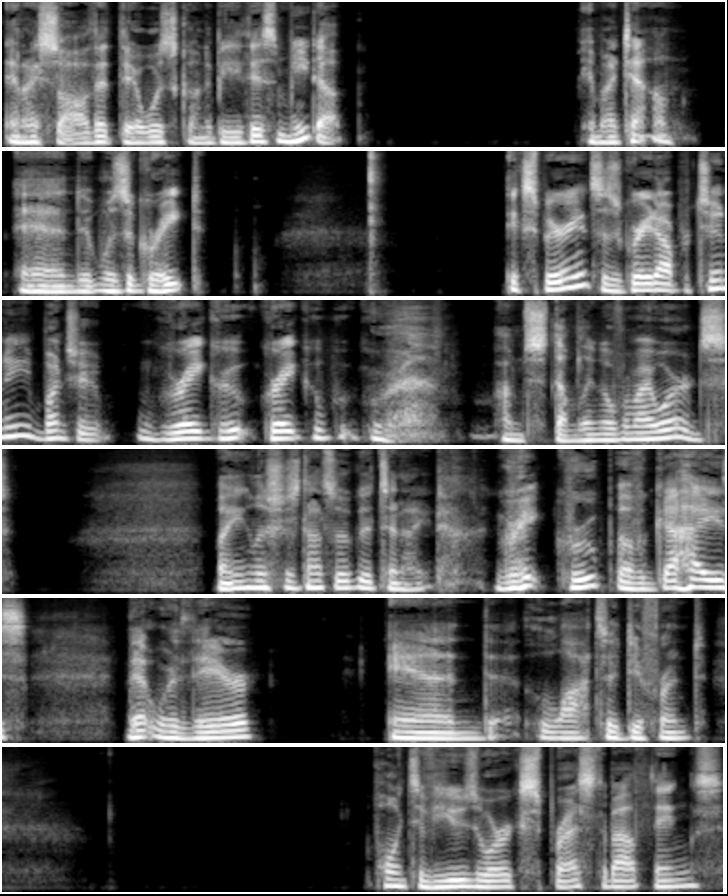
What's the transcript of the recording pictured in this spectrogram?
And I saw that there was going to be this meetup in my town. And it was a great experience, it was a great opportunity, a bunch of great group, great group. I'm stumbling over my words. My English is not so good tonight. Great group of guys that were there and lots of different points of views were expressed about things.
